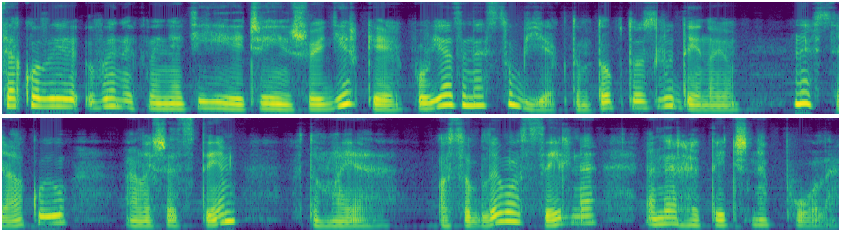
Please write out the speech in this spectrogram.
Це коли виникнення тієї чи іншої дірки пов'язане з суб'єктом, тобто з людиною, не всякою, а лише з тим, хто має особливо сильне енергетичне поле.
